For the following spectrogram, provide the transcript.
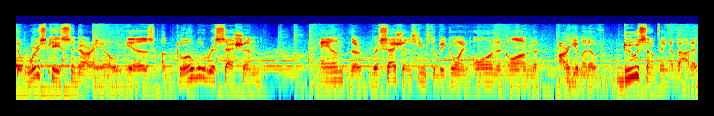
The worst case scenario is a global recession, and the recession seems to be going on and on. The argument of do something about it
